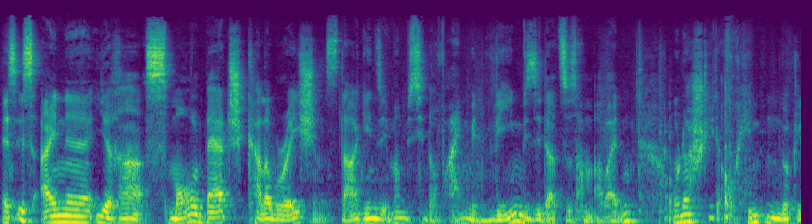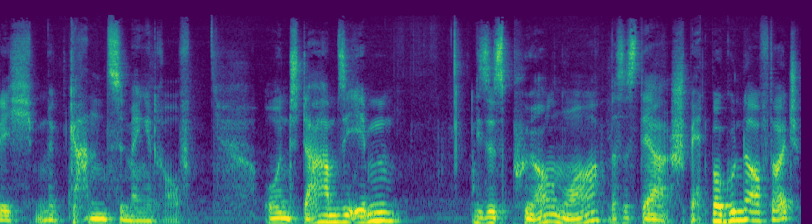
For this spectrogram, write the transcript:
Es ist eine ihrer Small Batch Collaborations. Da gehen sie immer ein bisschen drauf ein, mit wem sie da zusammenarbeiten. Und da steht auch hinten wirklich eine ganze Menge drauf. Und da haben sie eben dieses Puan Noir, das ist der Spätburgunder auf Deutsch.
